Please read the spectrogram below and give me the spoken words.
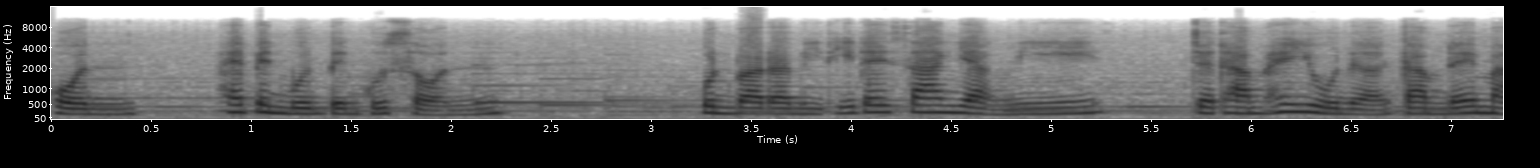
คน ให้เป็นบุญเป็นกุศล บุญบารมีที่ได้สร้างอย่างนี้ จะทำให้อยู่เหนือกรรมได้ไหม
